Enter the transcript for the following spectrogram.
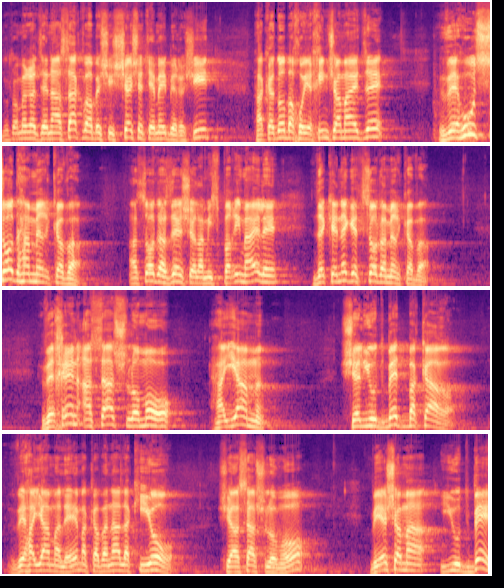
זאת אומרת, זה נעשה כבר בששת ימי בראשית, הקדוש ברוך הוא יכין שם את זה, והוא סוד המרכבה. הסוד הזה של המספרים האלה זה כנגד סוד המרכבה. וכן עשה שלמה הים של י"ב בקר והים עליהם, הכוונה לכיור שעשה שלמה, ויש שם י"ב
